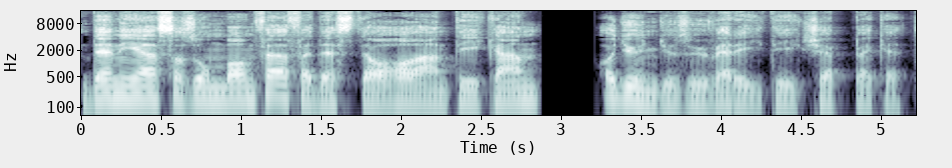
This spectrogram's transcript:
Daniels azonban felfedezte a halántékán a gyöngyöző verítékcseppeket.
